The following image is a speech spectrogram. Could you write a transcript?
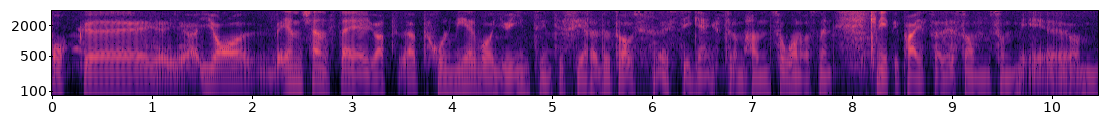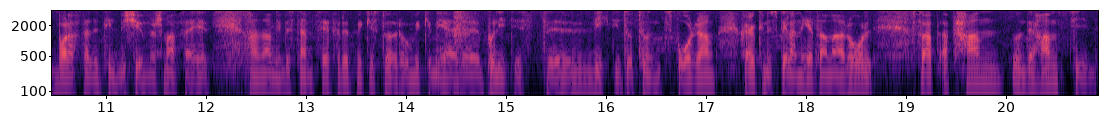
Och eh, ja, en känsla är ju att, att Holmer var ju inte intresserad av Stig Engström. Han såg honom som en knepig pajsare som, som eh, bara ställde till bekymmer som han säger. Han hade ju bestämt sig för ett mycket större och mycket mer eh, politiskt eh, viktigt och tungt spår där han själv kunde spela en helt annan roll. Så att, att han under hans tid,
